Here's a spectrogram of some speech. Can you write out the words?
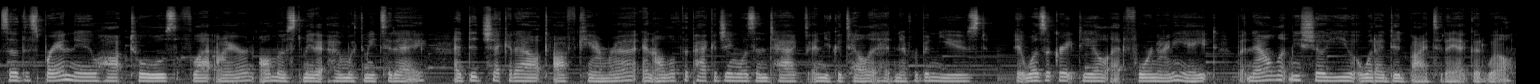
So this brand new Hot Tools flat iron almost made it home with me today. I did check it out off camera and all of the packaging was intact and you could tell it had never been used. It was a great deal at $4.98, but now let me show you what I did buy today at Goodwill.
